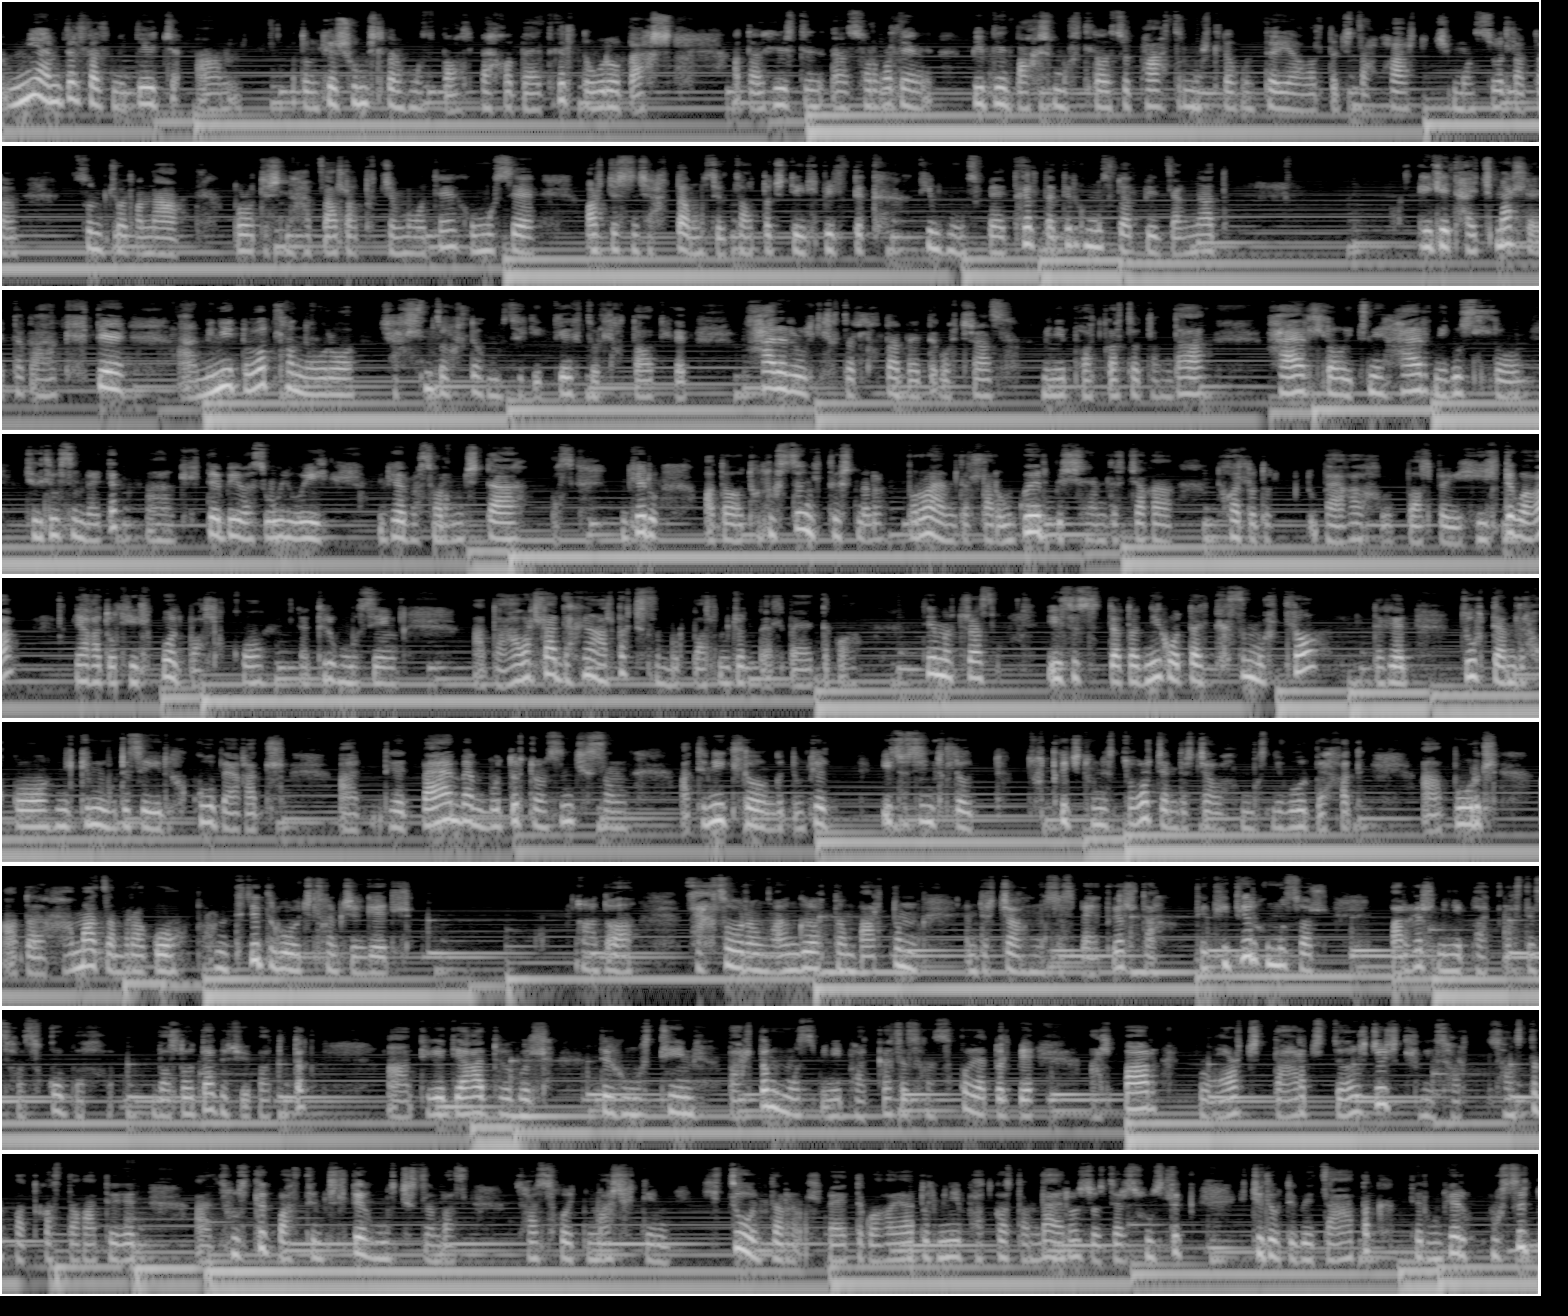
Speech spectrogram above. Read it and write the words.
миний амьдрал бол мэдээж одоо үнэхээр шүмжлэх хүмүүс байх байдаг л өөрөө багш одоо Христийн сургуулийн библийн багш мөртлөө эсвэл пастор мөртлөө хүнтэй явуулдаж завхаарч ч юм уу эсвэл одоо сүмж болгоно буруу төшн хазаалгадаг ч юм уу тий хүмүүсээ орж ирсэн шахтаа хүмүүсийг зодож дэлбэлдэг тийм хүмүүс байдаг л да тэр хүмүүст бол би загнаад хэлээд хайчмаар л байдаг. А гэхдээ миний дуудлага нь өөрөө шахалсан зөвхөлтэй хүмүүсийг эдгэх зорилготой. Тэгэхээр хайраар үйлчлэх зорилготой байдаг учраас миний подкастууд дандаа хайр руу эзний хайр нэгүсэл рүү чиглүүлсэн байдаг. Аа гэхдээ би бас үе үе үнэхээр бас урамжтай бас үнэхээр одоо төлөвсөн итгэгч нар буруу амьдралаар үгээр биш амьдарч байгаа тохиолдлууд байгаа бол би хэлдэг байгаа. Ягаад бол хэлэхгүй бол болохгүй. Тэр хүмүүсийн одоо авралаа дахин алдах гэсэн бүр боломжууд байл байдаг ба. Тийм учраас Иесуст одоо нэг удаа итгэсэн мөртлөө тэгэхээр зүвт амьдрахгүй нэг юм үдээсээ ирэхгүй байгаад л а тэгээд байн байн бүдэрч унсан ч гэсэн тэрний төлөө ингээд үнэхээр Иесусийн төлөө зүтгэж түүнээс зурж амьдарч байгаа хүмүүс нэг өөр байхад а бүрл одоо хамаа замраагүй бурхан тэтгэр хөөжлөх юм чинь ингээд одоо сагсууран онгиотон бардам амьдарч байгаа хүмүүс байдаг л та. Тэгээд тэдгэр хүмүүс бол бараг л миний подкастыг сонсохгүй болоо да гэж би боддог. Аа тэгээд ягаад тэгвэл тэр хүмүүс тийм бардам хүмүүс миний подкастыг сонсохгүй ядвал би албаар орж дарж зорж иж гэдгийг сонсдог подкаст байгаа. Тэгээд сүнслэг бас тэмцэлтэй хүмүүс ч гэсэн бас сонсох үед маш их тийм хэцүү үнтер бол байдаг байгаа. Бол миний подкаст дандаа ариун сүнсээр сүнслэг хичээлүүдийг би заадаг. Тэр үнэхээр хүсэж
